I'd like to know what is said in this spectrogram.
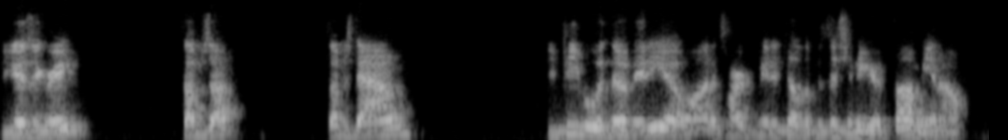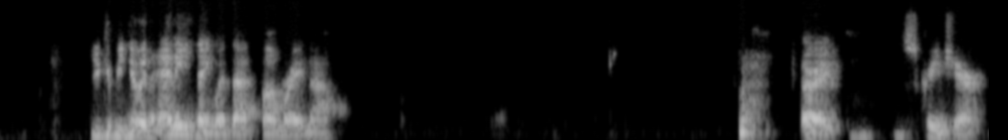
You guys agree? Thumbs up? Thumbs down? You people with no video on, it's hard for me to tell the position of your thumb, you know? You could be doing anything with that thumb right now. All right, screen share.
